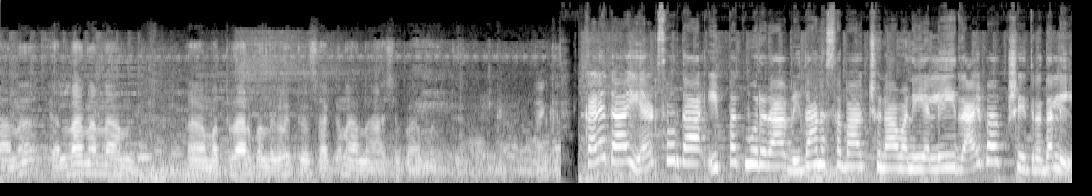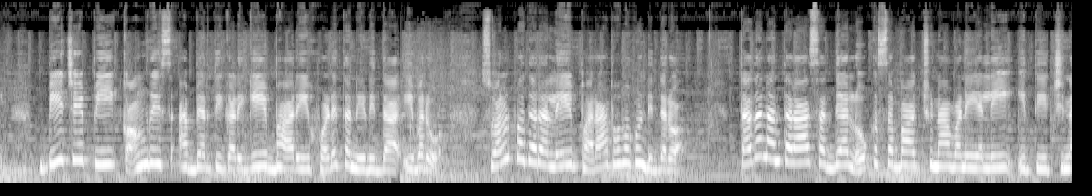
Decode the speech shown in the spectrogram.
ನಾನು ಎಲ್ಲ ನನ್ನ ಮತದಾರ ಬಂಧುಗಳಿಗೆ ತಿಳಿಸೋಕೆ ನಾನು ಆಶೆ ಪಡ್ತೀನಿ. ಕಳೆದ ಎರಡ್ ಸಾವಿರದ ಇಪ್ಪತ್ಮೂರರ ವಿಧಾನಸಭಾ ಚುನಾವಣೆಯಲ್ಲಿ ರಾಯಬಾಗ್ ಕ್ಷೇತ್ರದಲ್ಲಿ ಬಿಜೆಪಿ ಕಾಂಗ್ರೆಸ್ ಅಭ್ಯರ್ಥಿಗಳಿಗೆ ಭಾರೀ ಹೊಡೆತ ನೀಡಿದ್ದ ಇವರು, ಸ್ವಲ್ಪದರಲ್ಲೇ ಪರಾಭವಗೊಂಡಿದ್ದರು. ತದನಂತರ ಸದ್ಯ ಲೋಕಸಭಾ ಚುನಾವಣೆಯಲ್ಲಿ ಇತ್ತೀಚಿನ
